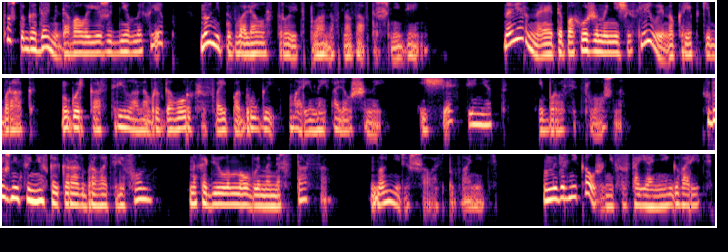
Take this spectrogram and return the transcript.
То, что годами давало ежедневный хлеб, но не позволяла строить планов на завтрашний день. Наверное, это похоже на несчастливый, но крепкий брак. Горько острила она в разговорах со своей подругой Мариной Алешиной. И счастья нет, и бросить сложно. Художница несколько раз брала телефон, находила новый номер Стаса, но не решалась позвонить. Он наверняка уже не в состоянии говорить,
